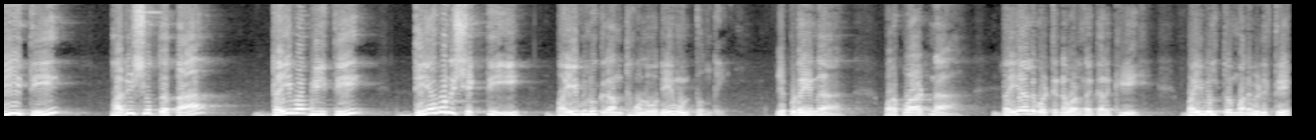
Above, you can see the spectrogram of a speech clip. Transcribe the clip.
నీతి పరిశుద్ధత దైవభీతి దేవుని శక్తి బైబిల్ గ్రంథంలోనే ఉంటుంది. ఎప్పుడైనా పొరపాటున దయ్యాలు పట్టిన వాళ్ళ దగ్గరికి బైబిల్తో మనం వెళితే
